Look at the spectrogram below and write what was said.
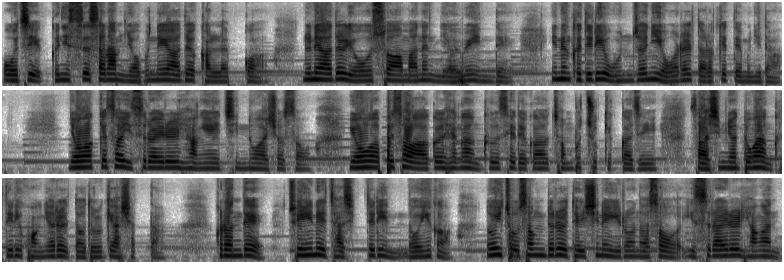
오직 그니스 사람 여분의 아들 갈렙과 눈의 아들 여호수아만은 예외인데 이는 그들이 온전히 여호와를 따랐기 때문이다. 여호와께서 이스라엘을 향해 진노하셔서 여호와 앞에서 악을 행한 그 세대가 전부 죽기까지 40년 동안 그들이 광야를 떠돌게 하셨다. 그런데 죄인의 자식들인 너희가 너희 조상들을 대신해 일어나서 이스라엘을 향한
